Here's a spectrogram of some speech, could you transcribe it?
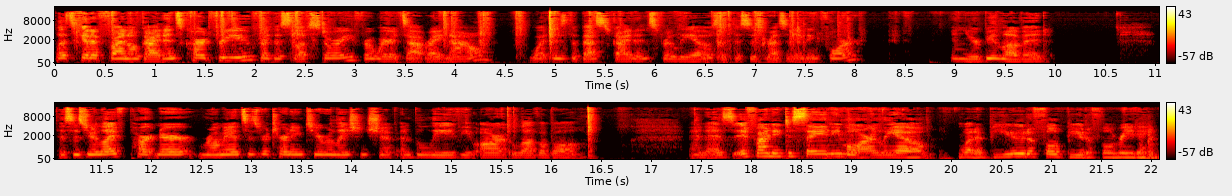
Let's get a final guidance card for you for this love story for where it's at right now. What is the best guidance for Leos that this is resonating for? And your beloved. This is your life partner. Romance is returning to your relationship and believe you are lovable. And as if I need to say any more, Leo, what a beautiful, beautiful reading.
